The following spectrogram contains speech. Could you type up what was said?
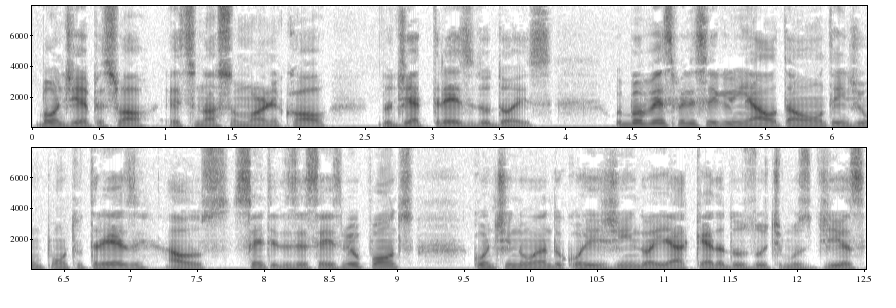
Bom dia, pessoal. Esse é o nosso Morning Call do dia 13 do 2. O Ibovespa ele seguiu em alta ontem de 1,13 aos 116 mil pontos, continuando corrigindo aí a queda dos últimos dias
